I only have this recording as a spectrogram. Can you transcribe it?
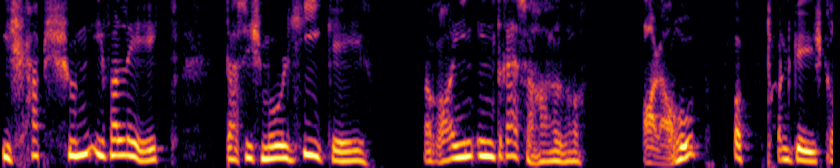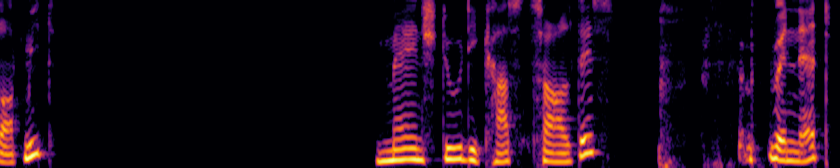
ich hab schon überlegt, dass ich mal hingeh, rein Interesse halber. Allerhub, dann geh ich grad mit. Meinst du, die Kass zahlt es? Wenn nicht,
